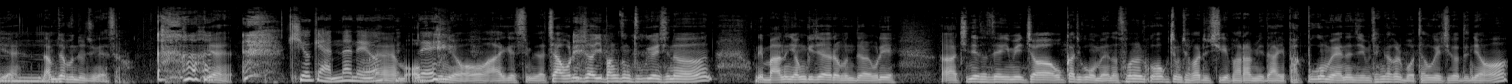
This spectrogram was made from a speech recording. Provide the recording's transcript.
예, 음. 남자분들 중에서. 예, 기억이 안 나네요. 예, 뭐 없군요. 알겠습니다. 자, 우리 저 이 방송 듣고 계시는 우리 많은 연기자 여러분들, 우리 아, 진혜 선생님이 저 옷 가지고 오면 손을 꼭 좀 잡아주시기 바랍니다. 이 박보검 외에는 지금 생각을 못 하고 계시거든요.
